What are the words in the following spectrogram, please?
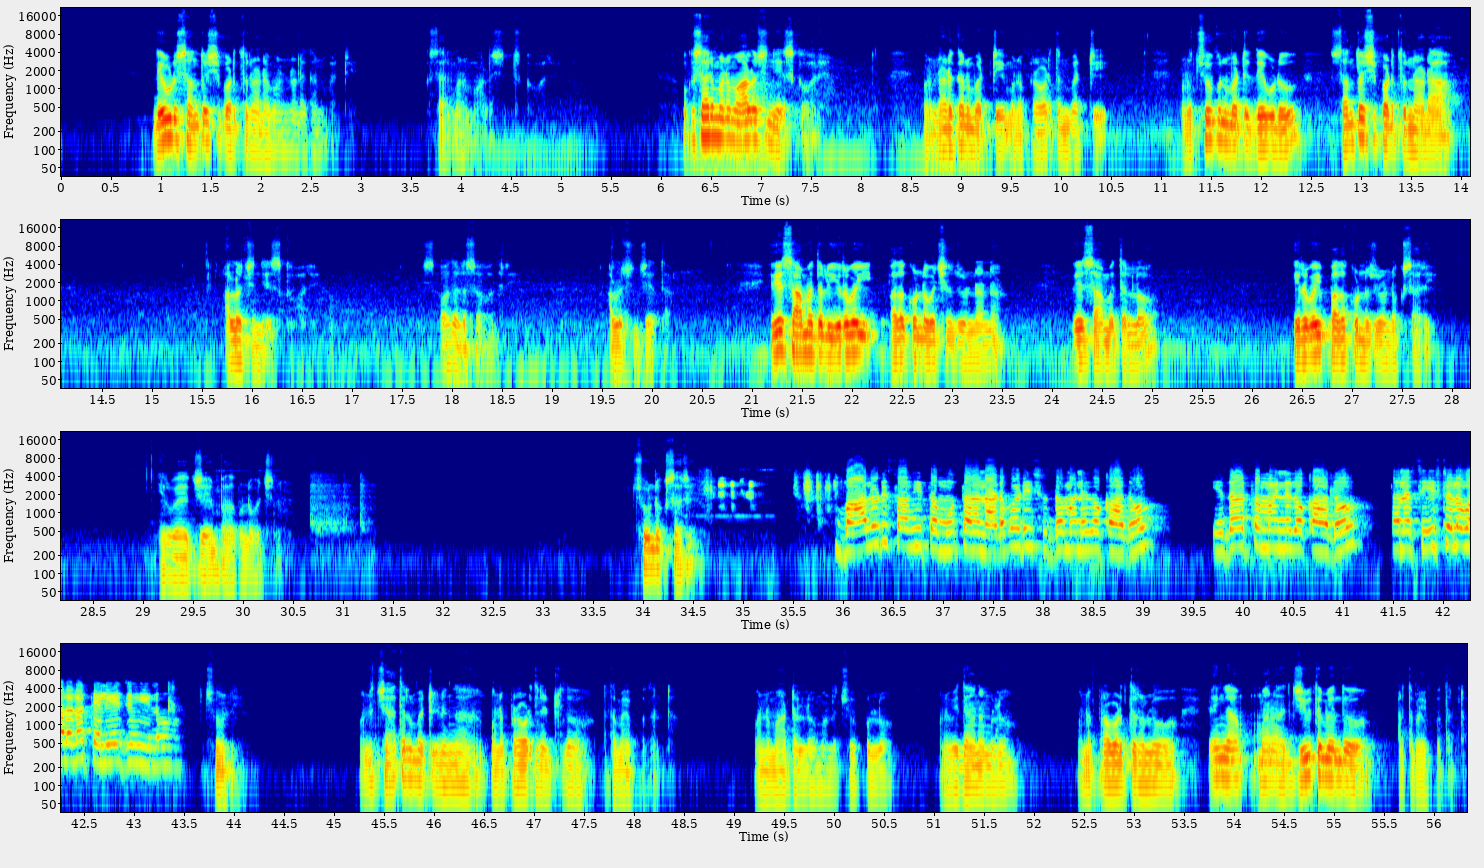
దేవుడు సంతోషపడుతున్నాడు మన నడకను బట్టి? ఒకసారి మనం ఆలోచించుకోవాలి. ఒకసారి మనం ఆలోచన చేసుకోవాలి. మన నడకను బట్టి మన ప్రవర్తన బట్టి మన చూపును బట్టి దేవుడు సంతోషపడుతున్నాడా? ఆలోచన చేసుకోవాలి. సహోదర సహోదరి ఆలోచన చేద్దాం. ఇదే సామెతలు ఇరవై పదకొండు వచ్చిన చూడండి ఇదే సామెతల్లో ఇరవై పదకొండు చూడండి ఒకసారి. ఇరవై అధ్యాయం పదకొండు వచ్చిన చూడండి ఒకసారి. బాలుడి సహితము తన నడవడి శుద్ధమైనదో కాదో యథార్థమైనదో కాదో తన చేష్టల వలన తెలియజేయును. చూడండి. మన చేతలను బట్టి విధంగా మన ప్రవర్తన ఎట్లదో అర్థమైపోతుంట మన మాటల్లో మన చూపుల్లో మన విధానంలో మన ప్రవర్తనలో విధంగా మన జీవితం ఏందో అర్థమైపోతుంట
